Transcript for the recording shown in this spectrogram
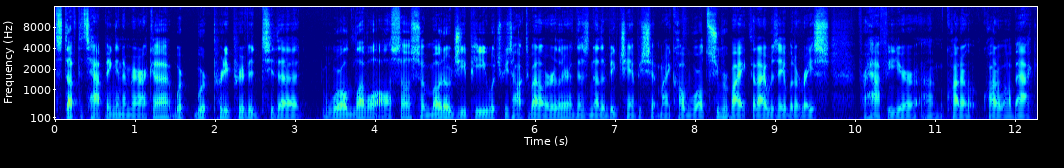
stuff that's happening in America. We're, we're pretty privy to the world level also. So MotoGP, which we talked about earlier, and there's another big championship might called World Superbike that I was able to race for half a year um, quite a quite a while back.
